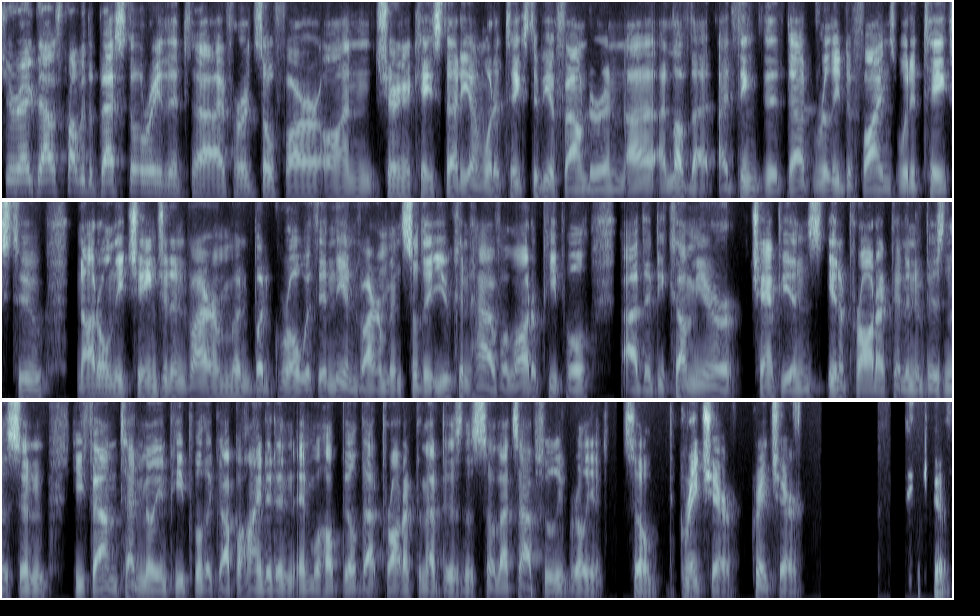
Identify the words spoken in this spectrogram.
Chirag, that was probably the best story that uh, I've heard so far on sharing a case study on what it takes to be a founder, and uh, I love that. I think that that really defines what it takes to not only change an environment but grow within the environment, so that you can have a lot of people uh, that become your champions in a product and in a business. And he found 10 million people that got behind it and, and will help build that product and that business. So that's absolutely brilliant. So great share, great share. Thank you.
